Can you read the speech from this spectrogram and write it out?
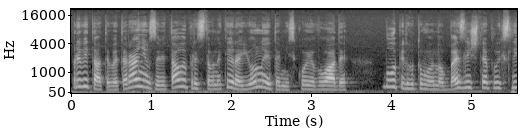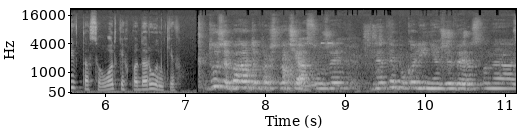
Привітати ветеранів завітали представники районної та міської влади. Було підготовлено безліч теплих слів та солодких подарунків. Дуже багато пройшло часу вже. Не одне покоління вже виросло на, е,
